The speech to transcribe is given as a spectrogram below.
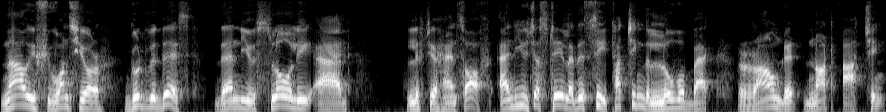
Now if you, once you're good with this then you slowly add lift your hands off and you just stay like this. See touching the lower back round it not arching.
